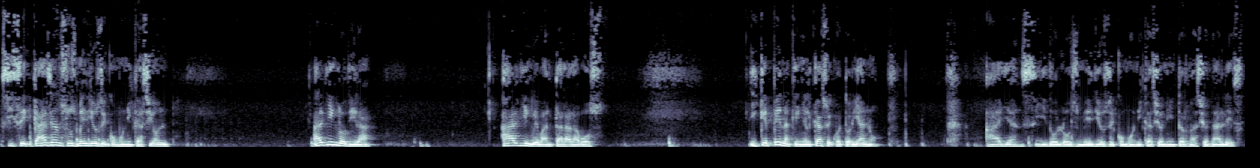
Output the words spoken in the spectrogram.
si se callan sus medios de comunicación, alguien lo dirá, alguien levantará la voz. Y qué pena que en el caso ecuatoriano hayan sido los medios de comunicación internacionales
